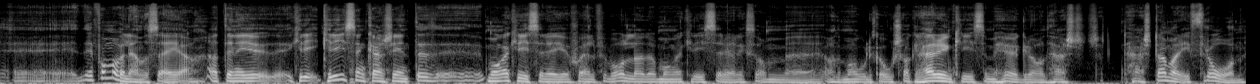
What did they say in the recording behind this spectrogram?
Eh, det får man väl ändå säga. Att den är ju, krisen kanske inte... Eh, många kriser är ju självförvållade och många kriser är liksom, eh, ja, de har olika orsaker. Här är en kris som i hög grad härstammar ifrån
